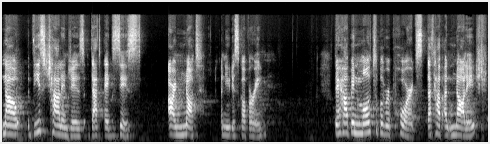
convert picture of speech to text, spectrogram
Now, these challenges that exist are not a new discovery. There have been multiple reports that have acknowledged,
